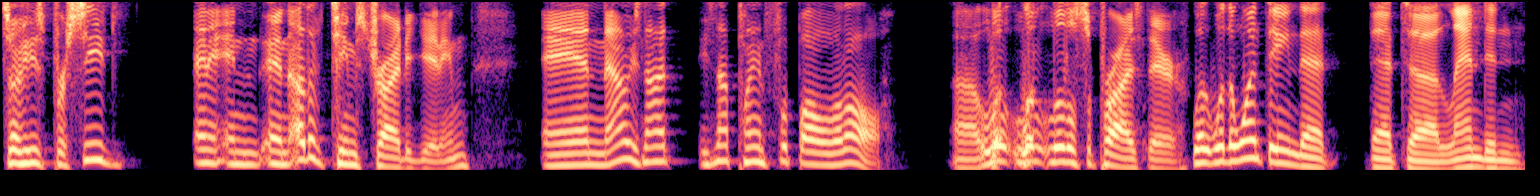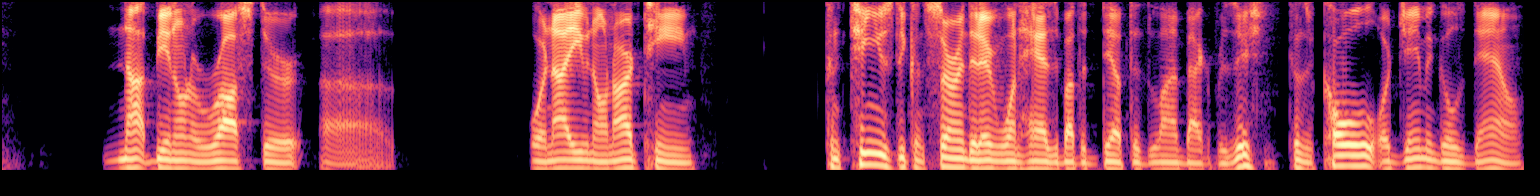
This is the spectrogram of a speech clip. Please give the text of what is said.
So he's perceived, and and and other teams tried to get him, and now he's not he's not playing football at all. Uh, a little, Well- little, little surprise there. Well, well, the one thing that that uh, Landon not being on a roster uh, or not even on our team continues the concern that everyone has about the depth of the linebacker position. Because if Cole or Jamin goes down,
